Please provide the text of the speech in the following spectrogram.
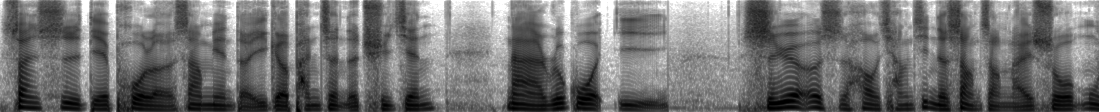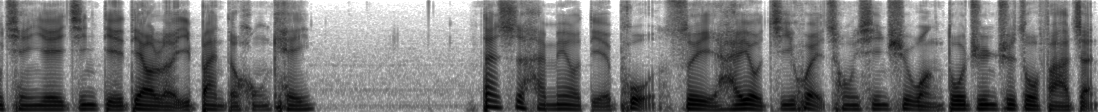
算是跌破了上面的一个盘整的区间。那如果以十月二十号强劲的上涨来说，目前也已经跌掉了一半的红 K。但是还没有跌破，所以还有机会重新去往多军去做发展。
